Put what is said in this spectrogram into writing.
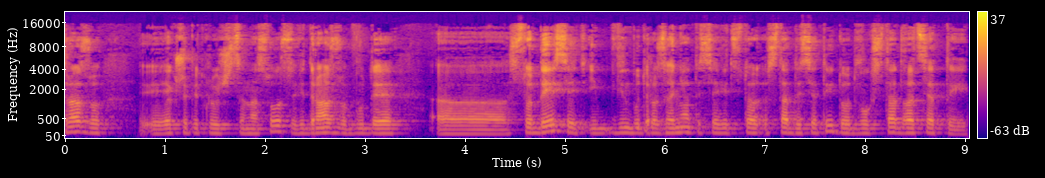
зразу, е, якщо підключиться насос, відразу буде е, 110 і він буде розганятися від 110 до 220 е,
